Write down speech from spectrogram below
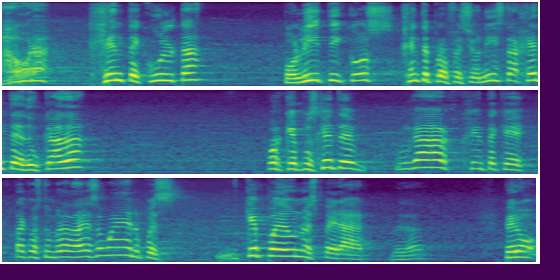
ahora gente culta, políticos, gente profesionista, gente educada, porque pues gente vulgar, gente que está acostumbrada a eso, bueno, pues, ¿qué puede uno esperar? ¿Verdad? Pero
